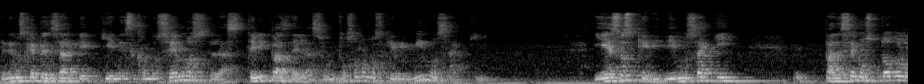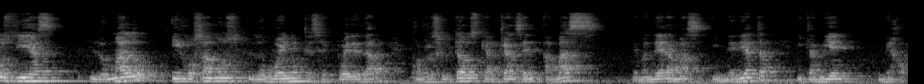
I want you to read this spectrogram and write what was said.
Tenemos que pensar que quienes conocemos las tripas del asunto somos los que vivimos aquí. Y esos que vivimos aquí padecemos todos los días lo malo y gozamos lo bueno que se puede dar con resultados que alcancen a más, de manera más inmediata y también mejor.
